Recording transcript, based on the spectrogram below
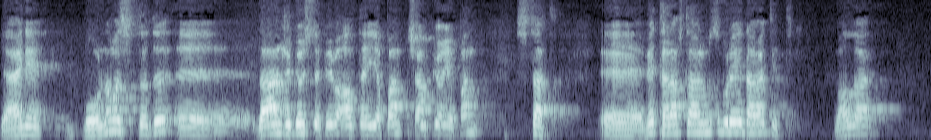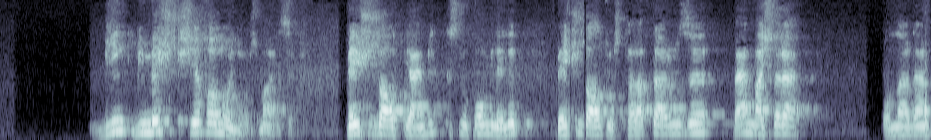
Yani Bornova Stadı e, daha önce Göztepe ve Altay'ı yapan, şampiyon yapan stat. E, ve taraftarımızı buraya davet ettik. Valla 1000, 1500 kişiye falan oynuyoruz maalesef. 506 yani bir kısmı kombineli 500-600 taraftarımızı ben maçlara onlardan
